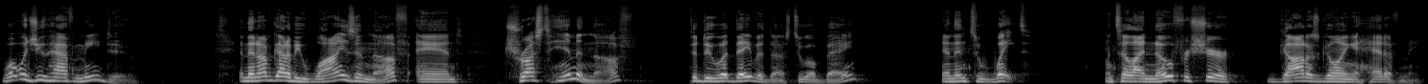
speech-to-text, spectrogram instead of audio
What would you have me do? And then I've got to be wise enough and trust Him enough to do what David does to obey and then to wait until I know for sure God is going ahead of me.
